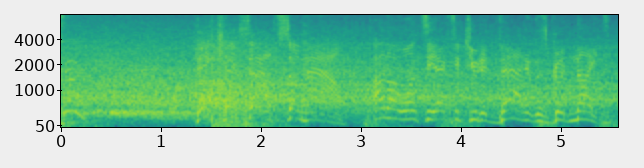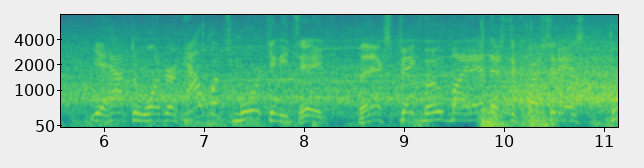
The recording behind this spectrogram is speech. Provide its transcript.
Two. He kicks out somehow. I thought once he executed that, it was good night. You have to wonder how much more can he take? The next big move might end this. The question is, who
